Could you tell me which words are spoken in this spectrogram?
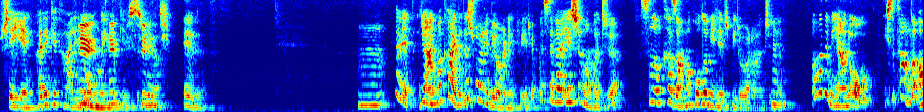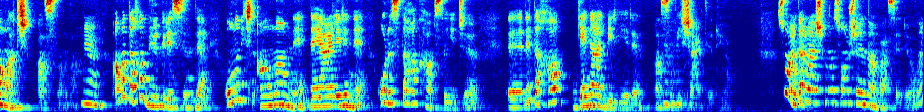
şeye, hareket halinde Evet, olmayı da getiriyor. süreç. Evet. Hmm, Evet, yani makalede şöyle bir örnek veriyor. Mesela yaşam amacı sınavı kazanmak olabilir bir öğrencinin. Ama değil mi? Yani o işte tam da amaç aslında. Evet. Ama daha büyük resimde onun için anlam ne, değerleri ne, orası daha kapsayıcı e, ve daha genel bir yeri aslında Hı hı. işaret ediyor. Sonra da araştırmanın sonuçlarından bahsediyorlar.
